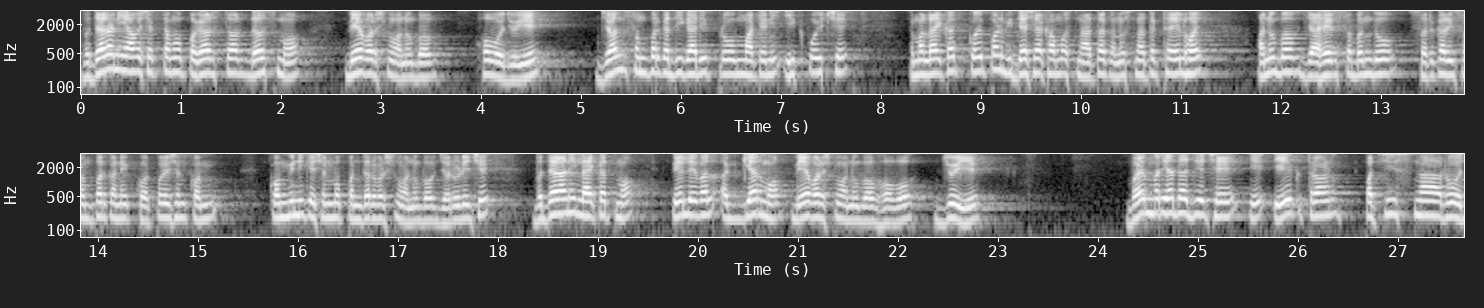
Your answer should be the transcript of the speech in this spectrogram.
વધારાની આવશ્યકતામાં પગાર સ્તર દસમાં બે વર્ષનો અનુભવ હોવો જોઈએ. જનસંપર્ક અધિકારી પ્રો માટેની એક પોસ્ટ છે. એમાં લાયકાત કોઈપણ વિદ્યાશાખામાં સ્નાતક, અનુસ્નાતક થયેલ હોય, અનુભવ, જાહેર સંબંધો, સરકારી સંપર્ક અને કોર્પોરેશન કોમ, કોમ્યુનિકેશનમાં પંદર વર્ષનો અનુભવ જરૂરી છે. વધારાની લાયકાતમાં પે લેવલ અગિયારમાં બે વર્ષનો અનુભવ હોવો જોઈએ. વયમર્યાદા જે છે એ એક, ત્રણ, પચીસના રોજ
